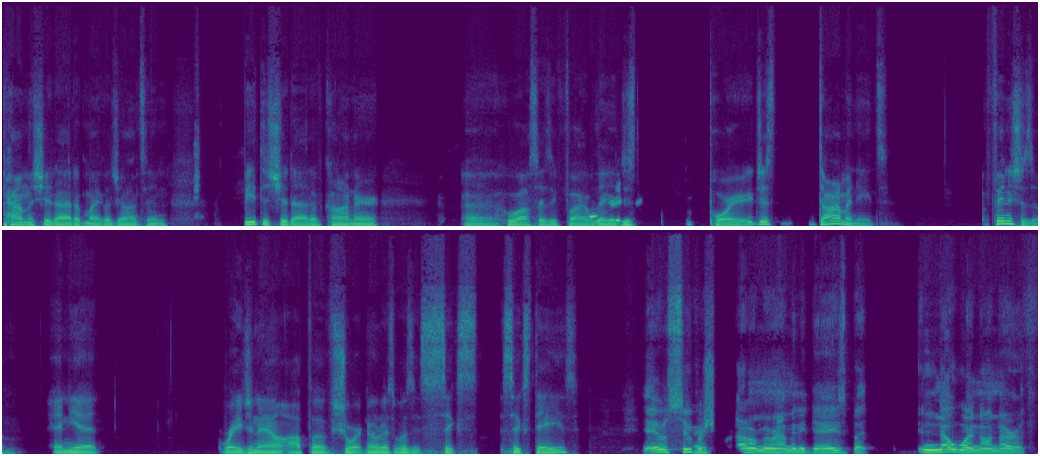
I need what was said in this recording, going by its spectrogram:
pound the shit out of Michael Johnson, beat the shit out of Conor. Uh, who else has he fought? They just Poirier. He just dominates, finishes him, and yet Raging out off of short notice. Was it six six days? It was super Right. short. I don't remember how many days, but no one on earth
